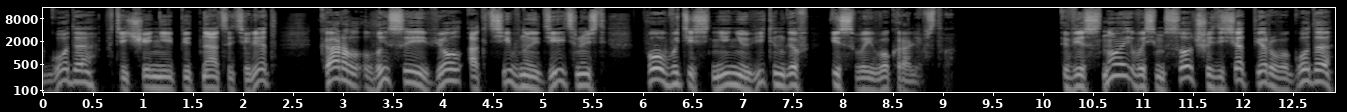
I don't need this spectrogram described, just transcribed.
года, в течение 15 лет, Карл Лысый вел активную деятельность по вытеснению викингов из своего королевства. Весной 861 года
